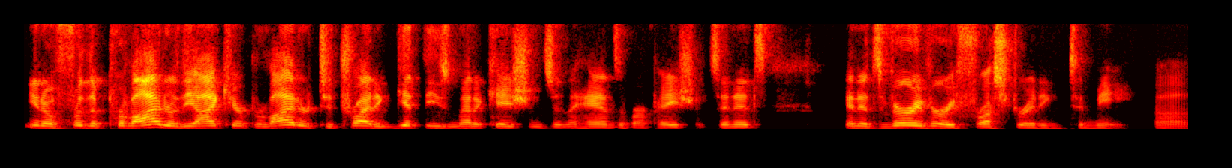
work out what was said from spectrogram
you know, for the provider, the eye care provider to try to get these medications in the hands of our patients. And it's, and it's very, very frustrating to me. Uh,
